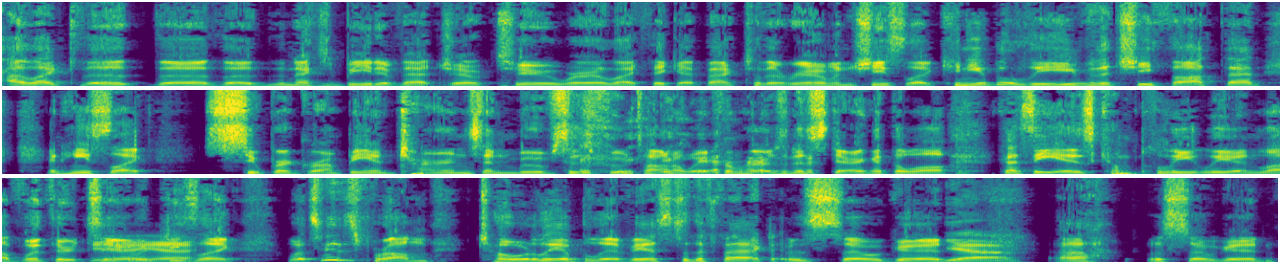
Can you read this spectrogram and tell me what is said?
I liked the, the the the next beat of that joke too, where like they get back to their room and she's like, "Can you believe that she thought that?" And he's like super grumpy and turns and moves his futon away from hers and is staring at the wall because he is completely in love with her too. Yeah, and yeah. she's like, "What's his problem?" Totally oblivious to the fact. It was so good. yeah. ah, it was so good.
